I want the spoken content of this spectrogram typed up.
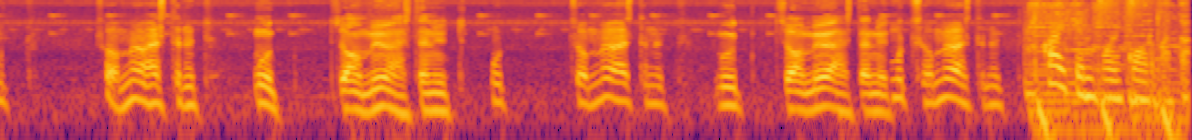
Mutta se on myöhäistä nyt. Mut se on myöhäistä nyt. Mut se on myöhäistä nyt. Mut se on myöhäistä nyt. Mut se on myöhäistä nyt. Kaiken voi korvata,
